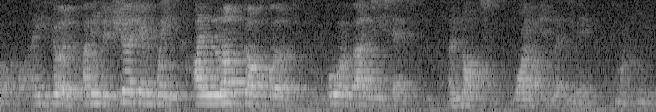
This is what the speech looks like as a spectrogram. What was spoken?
what, what is good. I've been to church every week. I love God's word. All of those, he says, are not why I should let you in to my kingdom.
